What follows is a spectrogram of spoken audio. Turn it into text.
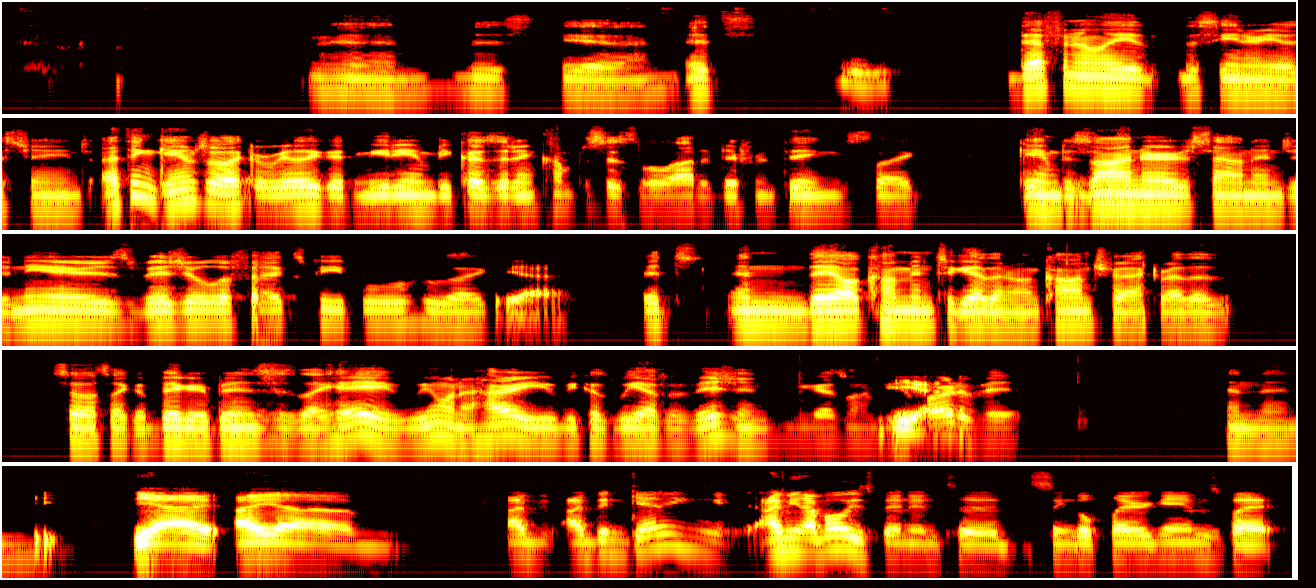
Man, this yeah, it's Mm. definitely the scenery has changed. I think games are like a really good medium because it encompasses a lot of different things, like game designers, sound engineers, visual effects people who like yeah it's and they all come in together on contract rather. So it's like a bigger business is like, hey, we want to hire you because we have a vision. You guys want to be Yeah. a part of it, and then Yeah, I um I've I've been getting I mean I've always been into single player games but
